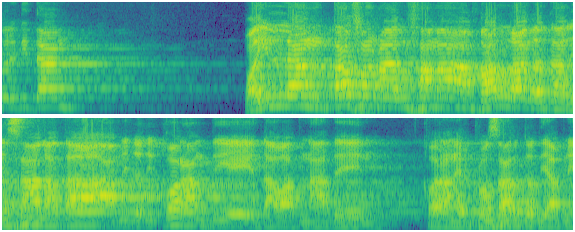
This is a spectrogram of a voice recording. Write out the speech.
করে দিতাম। আপনি যদি কোরআন দিয়ে দাওয়াত না দেন, কোরআনের প্রচার যদি আপনি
